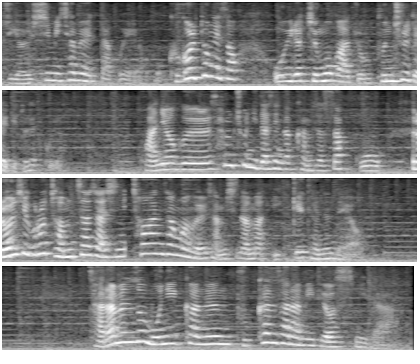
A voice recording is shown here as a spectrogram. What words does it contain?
아주 열심히 참여했다고 해요. 뭐 그걸 통해서 오히려 증오가 좀 분출되기도 했고요. 관역을 삼촌이다 생각하면서 쐈고 그런 식으로 점차 자신이 처한 상황을 잠시나마 잊게 되는데요. 자라면서 모니카는 북한 사람이 되었습니다.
